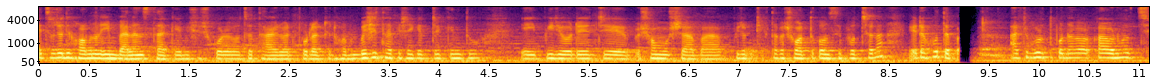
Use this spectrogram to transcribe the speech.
এছাড়া যদি হরমোনাল ইমব্যালেন্স থাকে, বিশেষ করে হচ্ছে থাইরয়েড প্রোডাক্টেড হরমোন বেশি থাকে, সেক্ষেত্রে কিন্তু এই পিরিয়ডের যে সমস্যা বা পিরিয়ড ঠিক থাকা শর্ত কনসেপ্ট হচ্ছে না, এটা হতে পারে। আরেকটা গুরুত্বপূর্ণ কারণ হচ্ছে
